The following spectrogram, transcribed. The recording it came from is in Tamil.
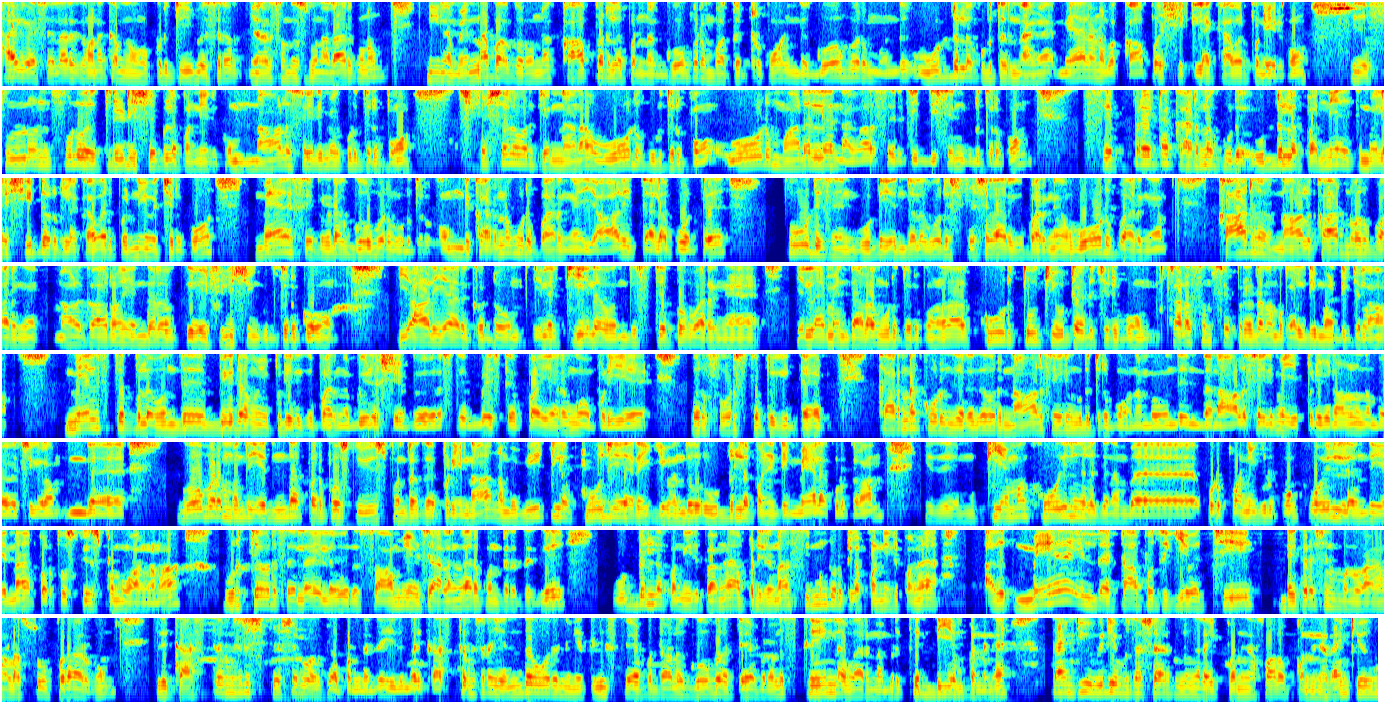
ஹாய் கேஸ் எல்லாருக்கும் வணக்கம். நம்ம உங்க பிருத்திவி பேசுறேன் எல்லாரும் சந்தோஷமா நல்லா இருக்கணும். நீ நம்ம என்ன பார்க்குறோம்னா காப்பர்ல பண்ண கோபுரம் பார்த்துட்டு இருக்கோம். இந்த கோபுரம் வந்து வுட்டில் கொடுத்துருந்தாங்க. மேல நம்ம காப்பர் ஷீட்ல கவர் பண்ணியிருக்கோம். இது ஃபுல் அண்ட் ஃபுல் ஒரு த்ரீ டி ஷேப்ல பண்ணியிருக்கோம். நாலு சைடுமே கொடுத்துருப்போம். ஸ்பெஷல் ஒர்க் என்னன்னா ஓடு கொடுத்துருப்போம். ஓடு மாடல்ல நகாஸ் டிசைன் கொடுத்துருப்போம். செப்பரேட்டா கருணக்கூடு வுட்டில் பண்ணி அதுக்கு மேல ஷீட் ஒர்க்ல கவர் பண்ணி வச்சிருப்போம். மேல செப்பரேட்டா கோபுரம் கொடுத்துருக்கோம். இந்த கருணக்கூடு பாருங்க. யாழி தலை போட்டு பூ டிசைன் போட்டு எந்த அளவுக்கு ஒரு ஸ்பெஷலா இருக்கு பாருங்க. ஓடு பாருங்க. கார்னர் நாலு கார்னர் பாருங்க. நாலு கார்னர் எந்த அளவுக்கு ஃபினிஷிங் கொடுத்துருக்கோம். யாலியா இருக்கட்டும் இல்ல கீழே வந்து ஸ்டெப்பு பாருங்க. எல்லாமே தளம் கொடுத்துருக்கோம். நல்லா கூர் தூக்கி விட்டு அடிச்சிருப்போம். கலசம் செப்பரேட்டா நம்ம கழட்டி மாட்டிக்கலாம். மேல் ஸ்டெப்ல வந்து பீடம் எப்படி இருக்கு பாருங்க. பீட ஷேப் ஒரு ஸ்டெப் பை ஸ்டெப்பா இறங்கும் அப்படியே ஒரு ஃபோர் ஸ்டெப்பு கிட்ட. கர்ணக்கூடுங்கிறது ஒரு நாலு சைடும் கொடுத்துருப்போம். நம்ம வந்து இந்த நாலு சைடுமே எப்படி வேணாலும் நம்ம வச்சுக்கலாம். இந்த கோபுரம் வந்து எந்த பர்பஸ்க்கு யூஸ் பண்றது அப்படின்னா நம்ம வீட்டுல பூஜை அறைக்கு வந்து ஒரு உட்ல பண்ணிட்டு மேல கொடுக்கலாம். இது முக்கியமா கோயிலுங்களுக்கு நம்ம கொடு பண்ணி கொடுப்போம். கோயில்ல வந்து என்ன பர்பஸ்க்கு யூஸ் பண்ணுவாங்கன்னா உற்சவர் சிலை இல்ல ஒரு சாமியை வச்சு அலங்காரம் பண்றதுக்கு உட்ல பண்ணியிருப்பாங்க அப்படி இல்லைன்னா சிமெண்ட் ஒர்க்ல பண்ணியிருப்பாங்க அதுக்கு மேல இந்த டாப்பை தூக்கி வச்சு டெக்கரேஷன் பண்ணுவாங்க. நல்லா சூப்பரா இருக்கும். இது கஸ்டமைஸ்டு ஸ்பெஷல் ஒர்க்ல பண்ணது. இது மாதிரி கஸ்டமைஸ்டா எந்த ஒரு நீங்க திங்ஸ் தேவைப்பட்டாலும் கோபுரம் தேவைப்பட்டாலும் ஸ்கிரீன்ல வர நம்பருக்கு டிஎம் பண்ணுங்க. தேங்க்யூ வீடியோ பிடிச்சா ஷேர் பண்ணுங்க லைக் பண்ணுங்க ஃபாலோ பண்ணுங்க. Thank you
